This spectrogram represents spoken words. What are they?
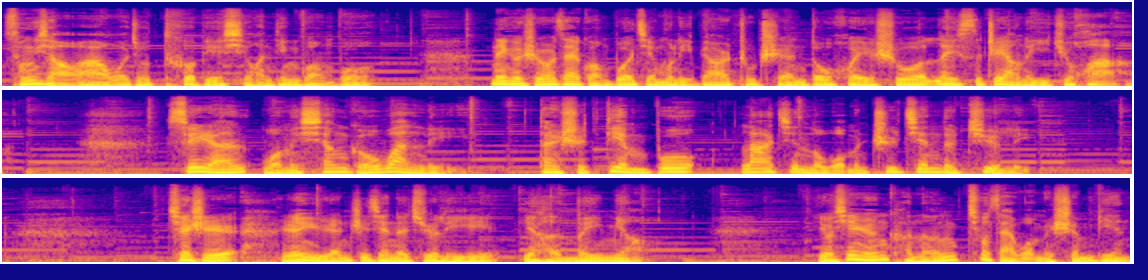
从小啊，我就特别喜欢听广播，那个时候在广播节目里边，主持人都会说类似这样的一句话：虽然我们相隔万里，但是电波拉近了我们之间的距离。确实，人与人之间的距离也很微妙。有些人可能就在我们身边，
